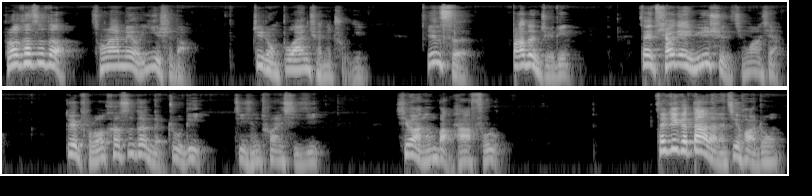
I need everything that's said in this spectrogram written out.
普罗克斯特从来没有意识到这种不安全的处境，因此巴顿决定在条件允许的情况下，对普罗克斯顿的驻地进行突然袭击，希望能把他俘虏。在这个大胆的计划中，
